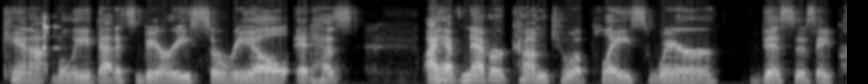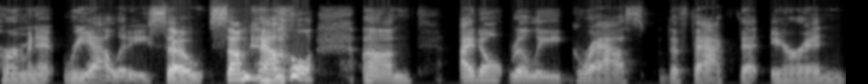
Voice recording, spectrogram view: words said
cannot believe that it's very surreal. It has I have never come to a place where this is a permanent reality. So somehow, um, I don't really grasp the fact that Aaron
